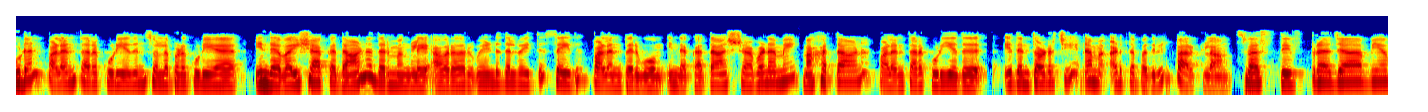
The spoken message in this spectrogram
உடன் பலன் தரக்கூடியதுன்னு சொல்லப்படக்கூடிய இந்த வைசாக்க தான தர்மங்களை அவரவர் வேண்டுதல் வைத்து செய்து பலன் பெறுவோம். இந்த கதா சிரவணமே மகத்தான பலன் தரக்கூடியது. இதன் தொடர்ச்சியை நம்ம அடுத்த பதிவில் பார்க்கலாம். ஸ்வஸ்தி பிரஜாபிய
